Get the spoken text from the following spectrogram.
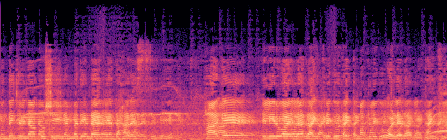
ಮುಂದಿನ ಜೀವನ ಖುಷಿ, ನೆಮ್ಮದಿಯಿಂದ ಇರಲಿ ಅಂತ ಹಾರೈಸ್ತೀವಿ. ಹಾಗೆ ಇಲ್ಲಿರುವ ಎಲ್ಲ ರೈತರಿಗೂ, ರೈತ ಮಕ್ಕಳಿಗೂ ಒಳ್ಳೇದಾಗಲಿ. ಥ್ಯಾಂಕ್ ಯು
